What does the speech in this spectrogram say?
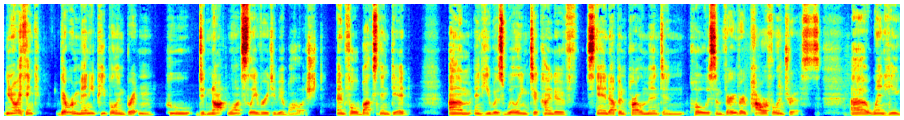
You know, I think there were many people in Britain who did not want slavery to be abolished. And Fowell Buxton did. Um, and he was willing to kind of stand up in Parliament and pose some very, very powerful interests uh, when he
